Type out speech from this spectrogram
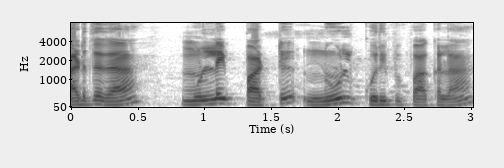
அடுத்ததாக முல்லைப்பாட்டு நூல் குறிப்பு பார்க்கலாம்.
